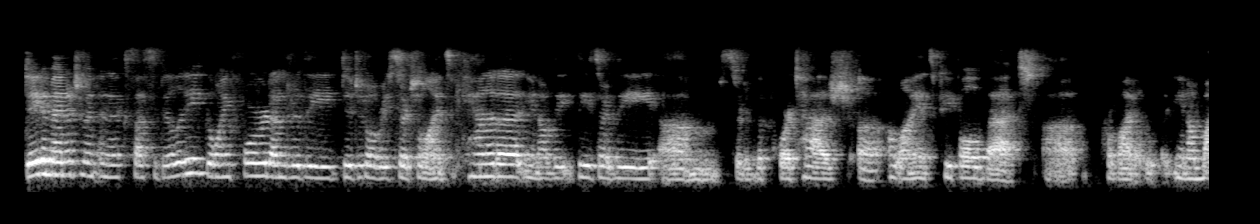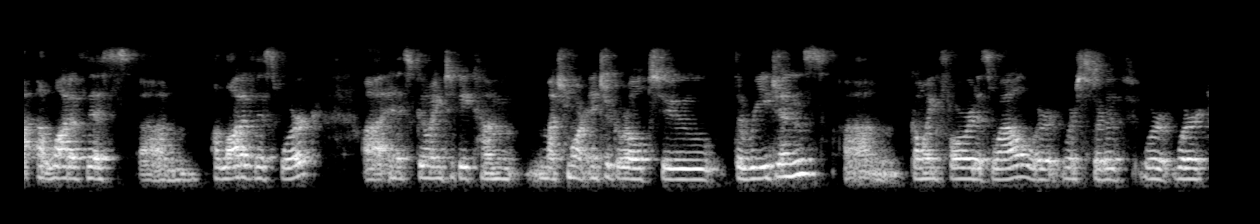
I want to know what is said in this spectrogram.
Data management and accessibility going forward under the Digital Research Alliance of Canada. You know, the, these are the um, sort of the Portage uh, Alliance people that uh, provide, you know, a lot of this, um, a lot of this work. Uh, and it's going to become much more integral to the regions um, going forward as well. We're, we're sort of, we're, we're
